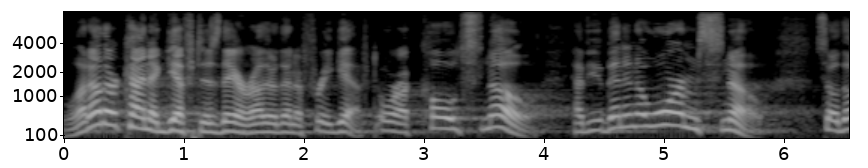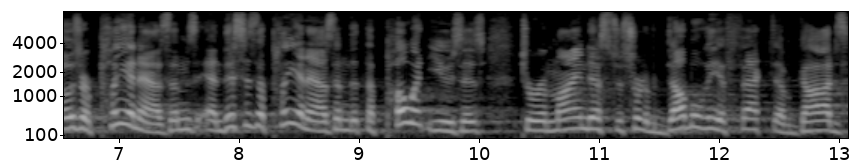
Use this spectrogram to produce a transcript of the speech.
what other kind of gift is there other than a free gift? Or a cold snow? Have you been in a warm snow? So those are pleonasms, and this is a pleonasm that the poet uses to remind us to sort of double the effect of God's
